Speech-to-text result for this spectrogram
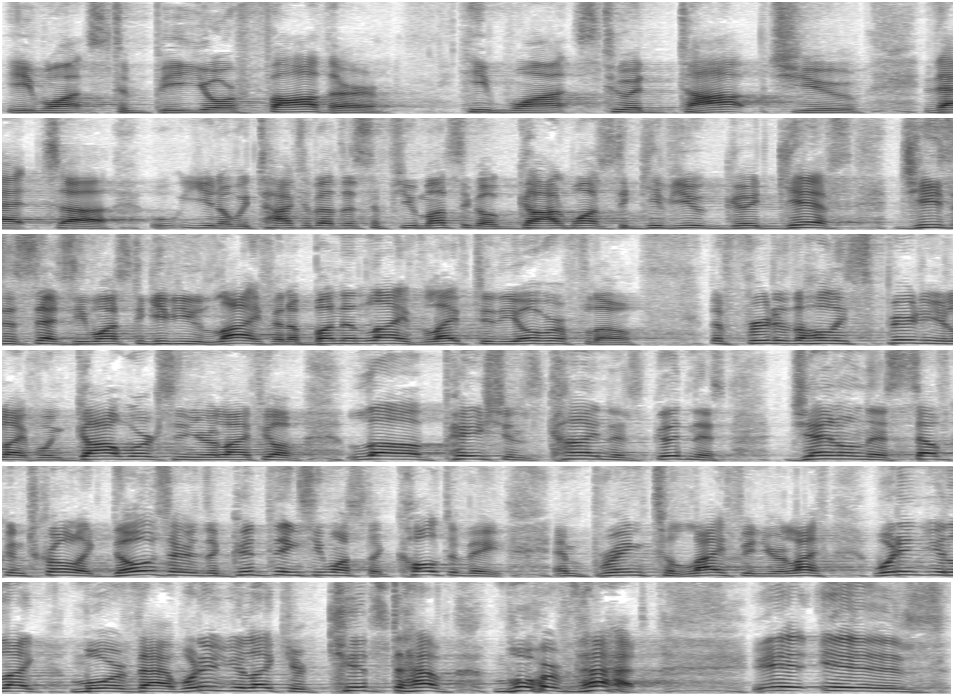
He wants to be your Father. He wants to adopt you. That, uh, you know, we talked about this a few months ago. God wants to give you good gifts. Jesus says He wants to give you life, an abundant life, life to the overflow. The fruit of the Holy Spirit in your life. When God works in your life, you'll have love, patience, kindness, goodness, gentleness, self control. Like those are the good things He wants to cultivate and bring to life in your life. Wouldn't you like more of that? Wouldn't you like your kids to have more of that? It is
